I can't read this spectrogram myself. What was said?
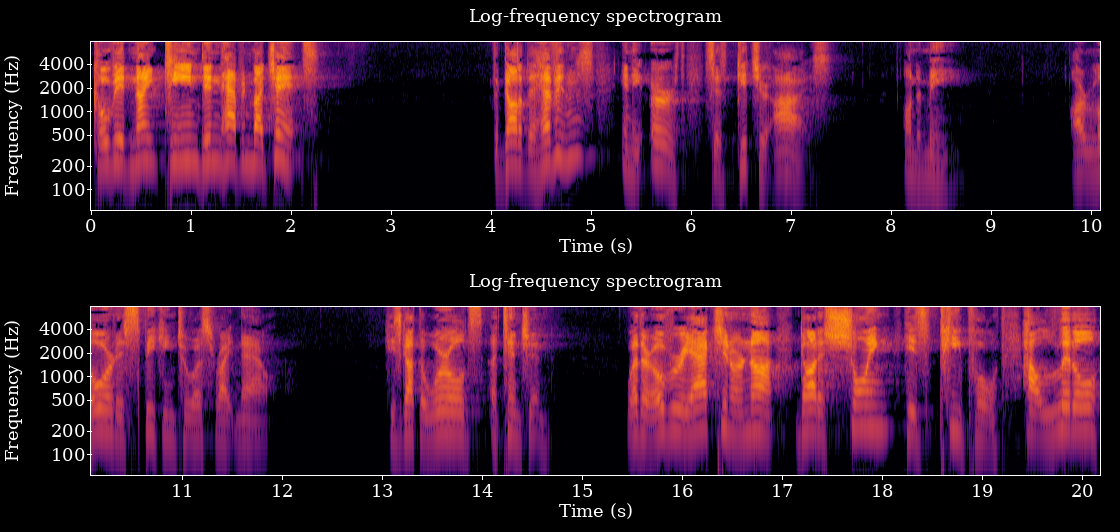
COVID 19 didn't happen by chance. The God of the heavens and the earth says, Get your eyes onto me. Our Lord is speaking to us right now. He's got the world's attention. Whether overreaction or not, God is showing his people how little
